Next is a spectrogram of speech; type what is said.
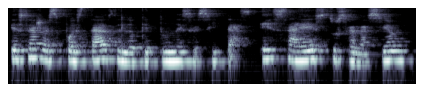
esas respuestas de lo que tú necesitas. Esa es tu sanación.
